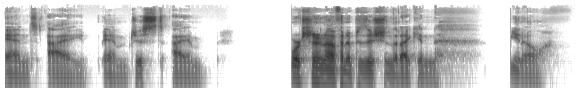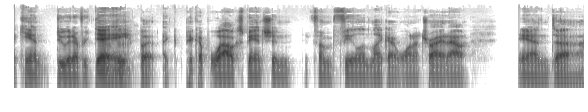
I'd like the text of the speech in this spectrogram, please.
and I am just I am fortunate enough in a position that I can, you know, I can't do it every day, Mhm. but I can pick up a WoW expansion if I'm feeling like I want to try it out, and uh,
